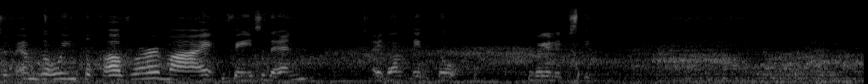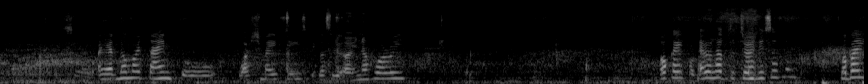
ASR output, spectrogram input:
So I'm going to cover my face then I don't need to wear lipstick. So I have no more time to wash my face because we are in a hurry. Okay, I will have to turn this off. Bye bye.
